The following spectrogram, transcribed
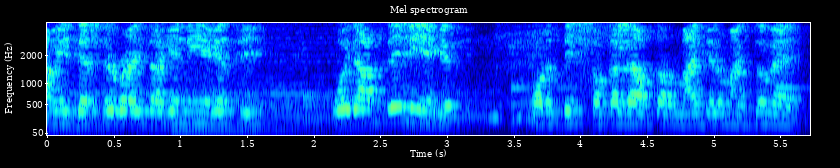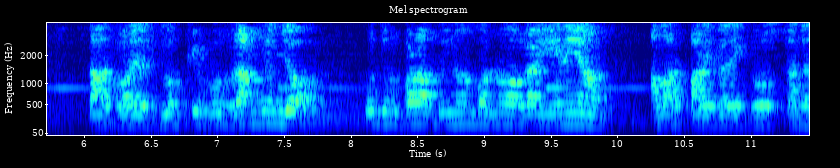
আমি দেশের বাড়ি তাকে নিয়ে গেছি, ওই রাত্রে নিয়ে গেছি। পরের দিন সকালে আপনার মাইকের মাধ্যমে তারপরে লক্ষ্মীপুর রামগঞ্জ পুতুলপাড়া দুই নম্বর নোয়াগা ইউনিয়ন, আমার পারিবারিক অবস্থানে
